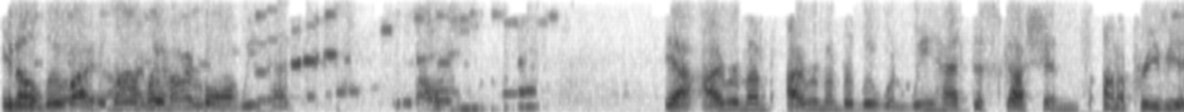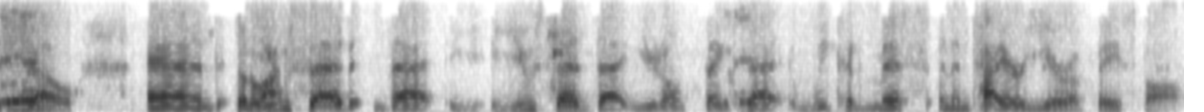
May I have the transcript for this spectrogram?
You know, Lou, I, they I remember hardball. when we had. Oh, Yeah, I remember. I remember Lou when we had discussions on a previous show, and So you I. said that you said that you don't think that we could miss an entire year of baseball,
